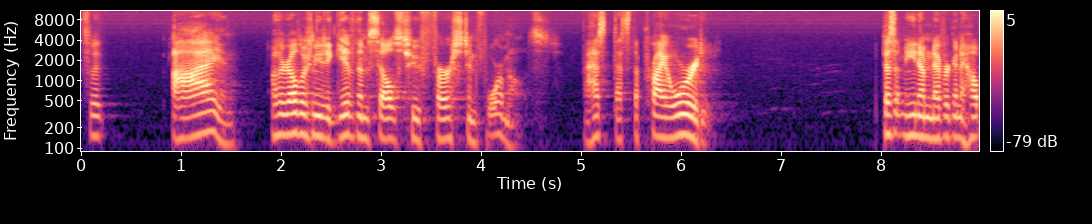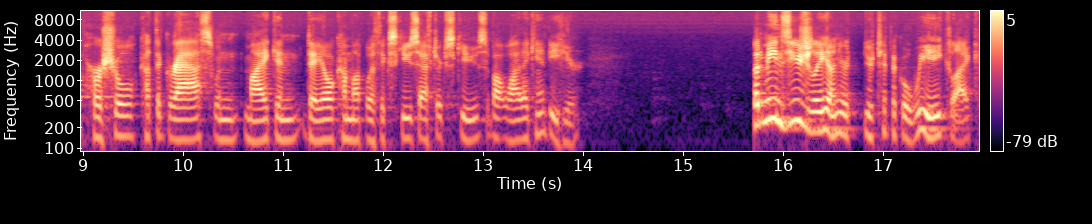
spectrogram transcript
that's what I and other elders need to give themselves to first and foremost. That's, that's the priority. Doesn't mean I'm never going to help Herschel cut the grass when Mike and Dale come up with excuse after excuse about why they can't be here. But it means usually on your, your typical week, like,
